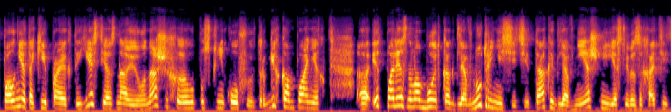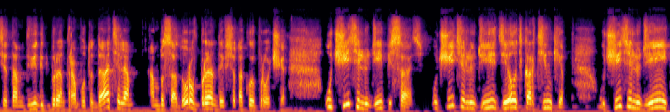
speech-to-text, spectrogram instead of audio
вполне такие проекты есть, я знаю и у наших э, выпускников, и в других компаниях. Э, это полезно вам будет как для внутренней сети, так и для внешней, если вы захотите там двигать бренд работодателя амбассадоров бренда и все такое прочее. Учите людей писать, учите людей делать картинки, учите людей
